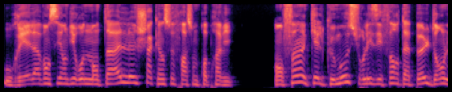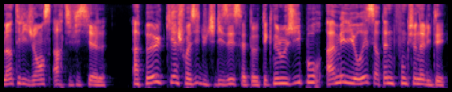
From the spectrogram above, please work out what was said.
ou réelle avancée environnementale, chacun se fera son propre avis. Enfin, quelques mots sur les efforts d'Apple dans l'intelligence artificielle. Apple qui a choisi d'utiliser cette technologie pour améliorer certaines fonctionnalités.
